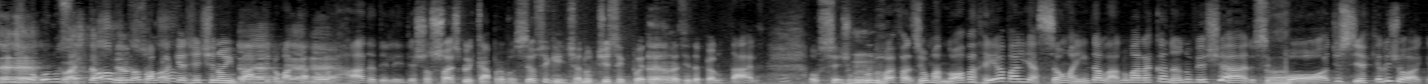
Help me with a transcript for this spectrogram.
Ele é, jogou no São tá Paulo, tá Só para que a gente não embarque é, numa é, canoa é. errada, dele, deixa eu só explicar para você o seguinte: a notícia que foi até é. trazida pelo Thales, ou seja, o hum. clube vai fazer uma nova reavaliação ainda lá no Maracanã, no vestiário. Se ah. pode ser que ele jogue,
